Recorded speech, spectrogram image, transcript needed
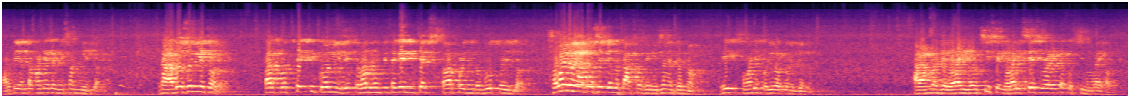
ভারতীয় জনতা পার্টি একটা মিশন নিয়ে চলে। একটা আদর্শ নিয়ে চলে। তার প্রত্যেকটি কর্মী যে প্রধানমন্ত্রী থেকে, নিচের স্তর পর্যন্ত, বুথ পর্যন্ত, সবাই ওই আদর্শের জন্য কাজ করছে, মিশনের জন্য, এই সমাজে পরিবর্তনের জন্য। আর আমরা যে লড়াই লড়ছি, সেই লড়াই শেষ লড়াইটা পশ্চিমবাংলায় হবে।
